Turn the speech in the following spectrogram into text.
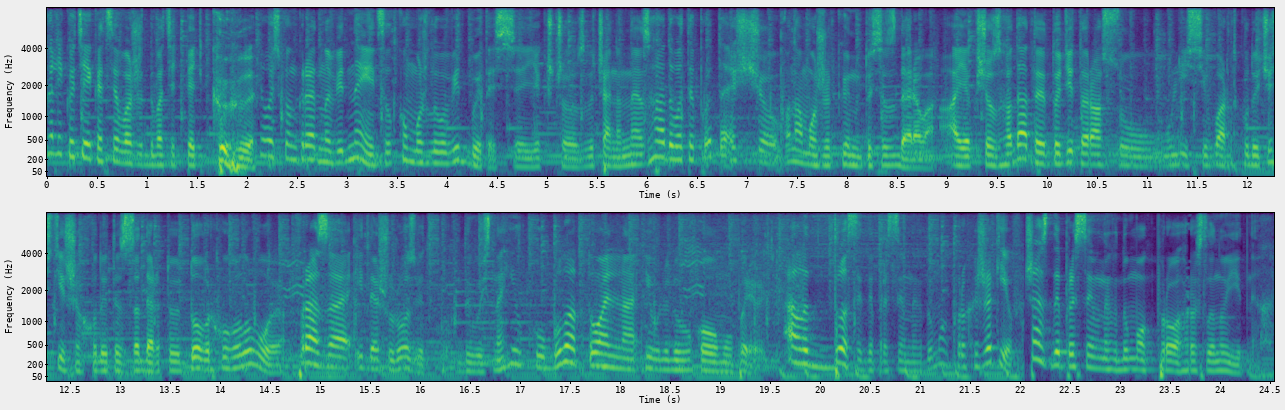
Взагалі котейка ця важить 25 кг. І ось конкретно від неї цілком можливо відбитися, якщо звичайно не згадувати про те, що вона може кинутися з дерева. А якщо згадати, тоді Тарасу у лісі варт куди частіше ходити з задертою доверху головою. Фраза ідеш у розвідку, дивись на гілку була актуальна і у льодовиковому періоді. Але досить депресивних думок про хижаків. Час депресивних думок про рослиноїдних.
